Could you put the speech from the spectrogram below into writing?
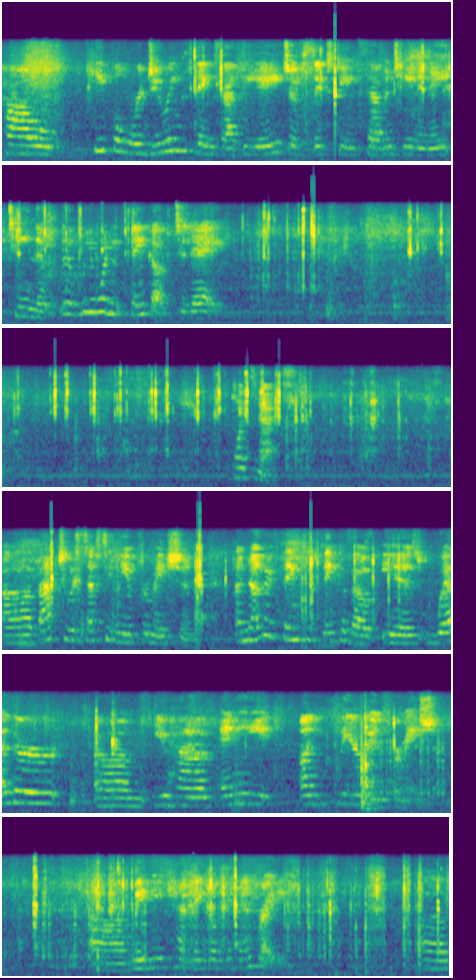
How people were doing things at the age of 16, 17, and 18 that that we wouldn't think of today. What's next? Uh, back to assessing the information. Another thing to think about is whether um, you have any unclear information. Uh, Maybe you can't make out the handwriting um,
